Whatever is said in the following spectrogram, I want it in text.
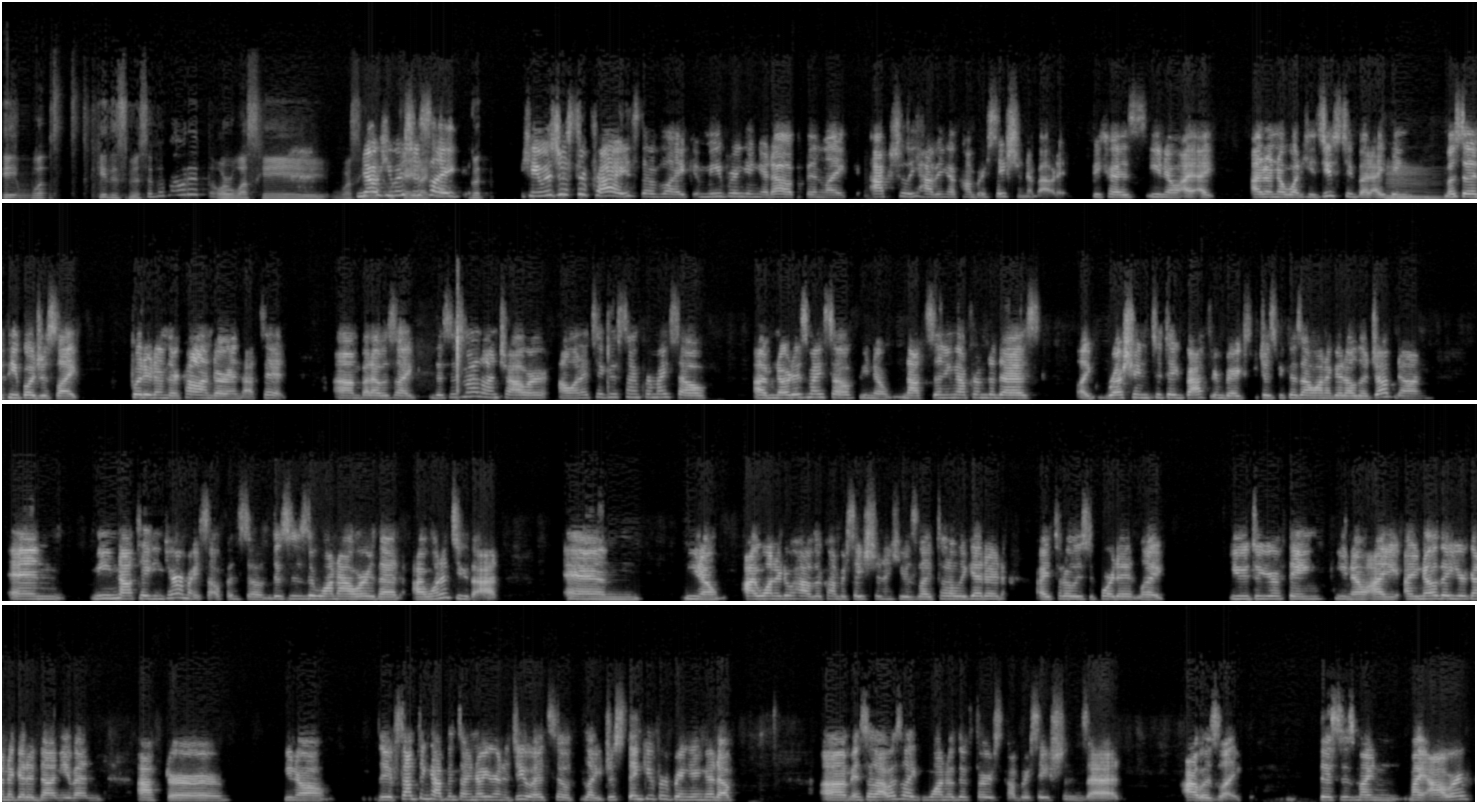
he was he dismissive about it? Or was he was he no like, he was just like, like oh, good. he was just surprised of like me bringing it up and like actually having a conversation about it. Because you know i i, I don't know what he's used to but i think mm. most of the people just like put it in their calendar and that's it. Um, but i was like this is my lunch hour. I want to take this time for myself. I've noticed myself, you know, not standing up from the desk, like rushing to take bathroom breaks just because I want to get all the job done, and me not taking care of myself. And so this is the one hour that I want to do that. And, you know, I wanted to have the conversation, and he was like, totally get it. I totally support it. Like, you do your thing. You know, I, I know that you're going to get it done even after, you know, if something happens, I know you're going to do it. So, like, just thank you for bringing it up um, and so that was like one of the first conversations that I was like, this is my my hour.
